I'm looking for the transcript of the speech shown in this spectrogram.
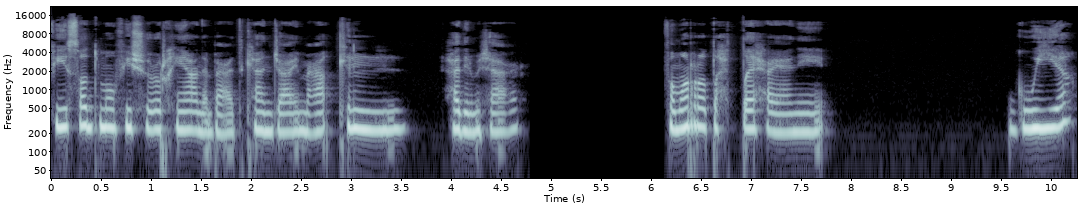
في صدمة وفي شعور خيانة بعد كان جاي مع كل هذه المشاعر. فمرة طحت طيحة يعني قوية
